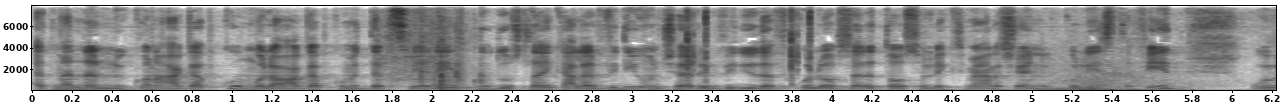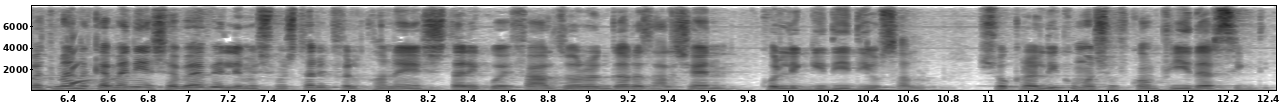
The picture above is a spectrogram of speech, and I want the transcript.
أتمنى إنه يكون عجبكم ولو عجبكم الدرس يا ريت ندوس like على الفيديو ونشير الفيديو ده في كل وسائل التواصل الاجتماعي علشان الكل يستفيد. وبتمنى كمان يا شباب اللي مش مشترك في القناة يشترك ويفعل زر الجرس علشان كل الجديد يوصل شكرا لكم وأشوفكم في درس جديد.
